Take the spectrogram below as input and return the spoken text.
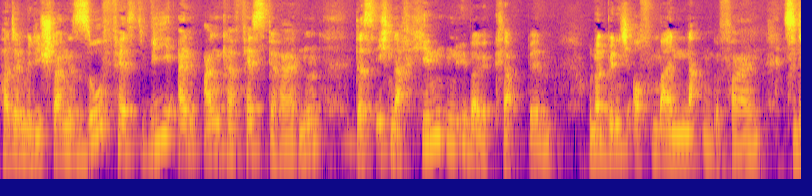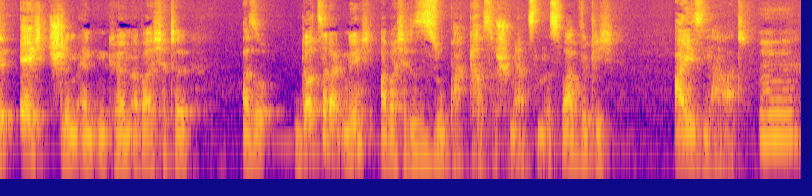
hat er mir die Stange so fest wie ein Anker festgehalten, dass ich nach hinten übergeklappt bin. Und dann bin ich auf meinen Nacken gefallen. Es hätte echt schlimm enden können, aber ich hatte, also Gott sei Dank nicht, aber ich hatte super krasse Schmerzen. Es war wirklich eisenhart. Mhm.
